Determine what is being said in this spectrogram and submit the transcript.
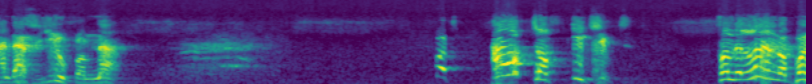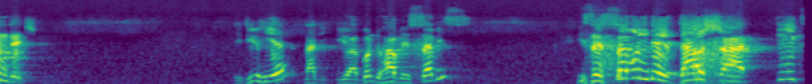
And that's you from now. But out of Egypt, from the land of bondage, did you hear that you are going to have a service? He says, Seven days thou shalt eat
